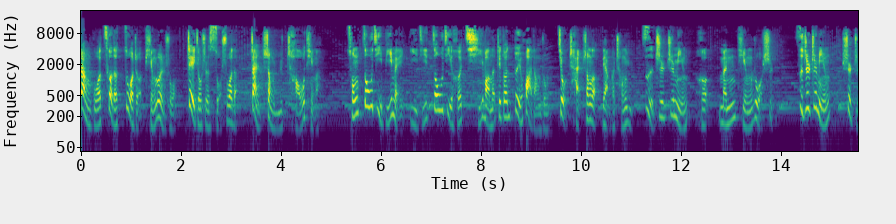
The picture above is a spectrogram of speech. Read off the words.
战国策》的作者评论说：“这就是所说的战胜于朝廷啊！”从邹忌比美以及邹忌和齐王的这段对话当中，就产生了两个成语：“自知之明”和“门庭若市”。自知之明是指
